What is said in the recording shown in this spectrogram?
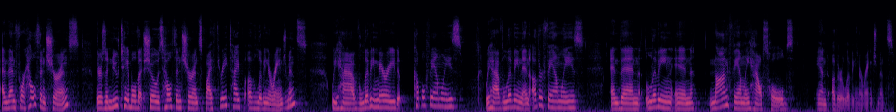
And then for health insurance, there's a new table that shows health insurance by three type of living arrangements. We have living married couple families, we have living in other families, and then living in non family households and other living arrangements.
